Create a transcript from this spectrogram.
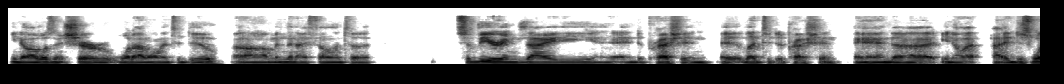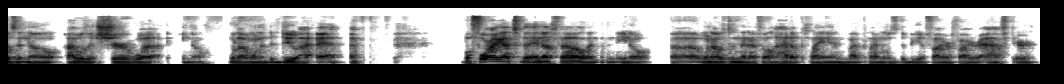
you know, I wasn't sure what I wanted to do. Um, and then I fell into severe anxiety and, and depression. It led to depression. And, uh, you know, I, I, just wasn't know, I wasn't sure what, you know, what I wanted to do. I, I, before I got to the NFL and, you know, uh, when I was in the NFL, I had a plan. My plan was to be a firefighter after.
